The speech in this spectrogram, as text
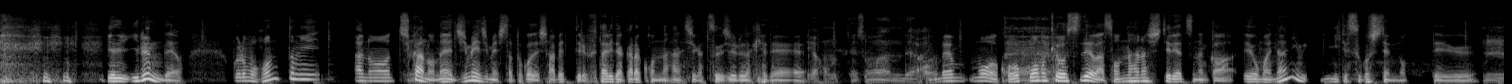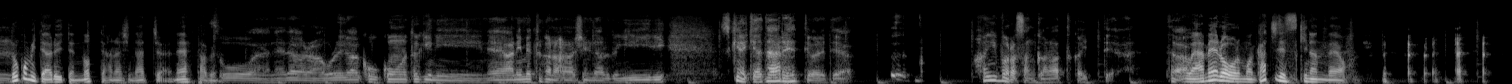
いや、いるんだよ。これもう本当に、あの、地下のね、ジメジメしたところで喋ってる2人だからこんな話が通じるだけでい。や、本当にそうなんだよ。俺もう高校の教室ではそんな話してるやつなんか、え、お前何見て過ごしてんのっていう、うんどこ見て歩いてんのって話になっちゃうよね、多分。そうやね。だから俺が高校の時にね、アニメとかの話になるとギリギリ、好きなキャラ誰って言われて、う灰原さんかなとか言って。やめろ、俺もうガチで好きなんだよ。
